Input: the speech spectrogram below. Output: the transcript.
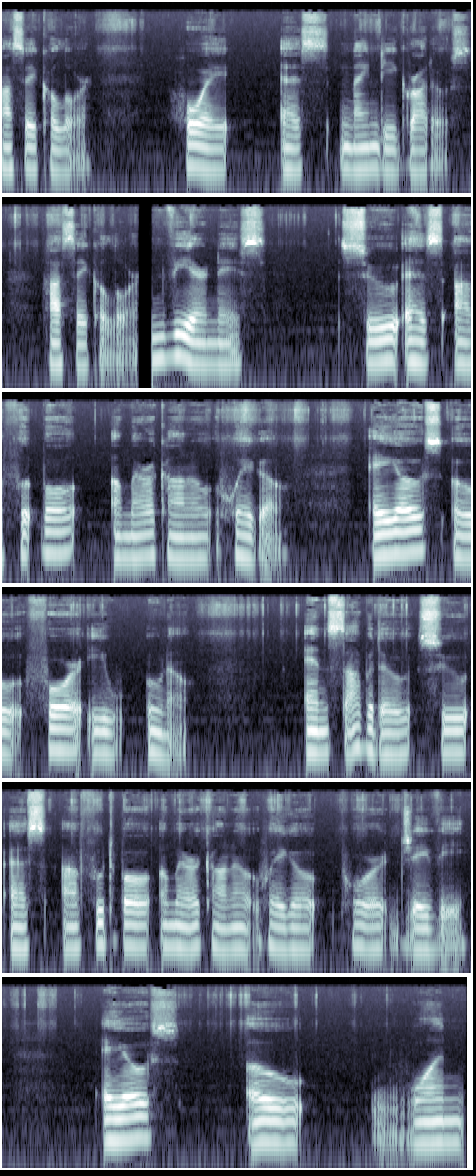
Hace calor. Hoy es 90 grados. Hace calor. Viernes su es a fútbol americano juego. Ellos o for y uno. En sábado su es a fútbol americano juego por JV. Ellos o one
